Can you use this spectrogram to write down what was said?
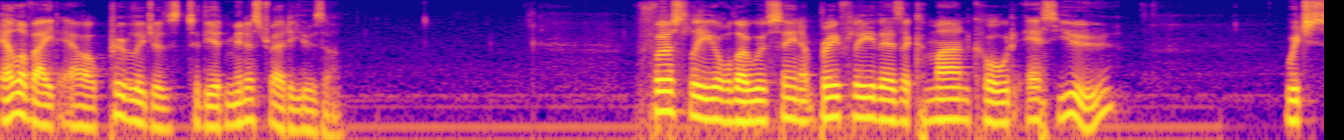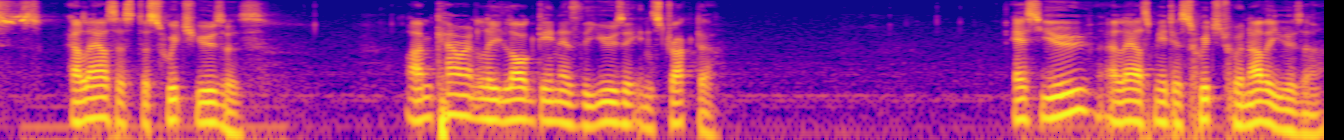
elevate our privileges to the administrator user. Firstly, although we've seen it briefly, there's a command called su which allows us to switch users. I'm currently logged in as the user instructor. SU allows me to switch to another user.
